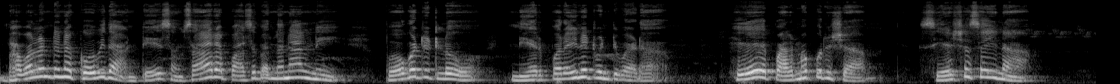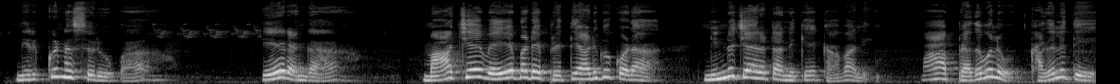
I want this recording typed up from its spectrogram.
భవలంటన కోవిద అంటే సంసార పాశబంధనాల్ని పోగొట్టట్లో నేర్పరైనటువంటి వాడా హే పరమపురుష శేషసైన నిర్గుణ స్వరూప. ఏ రంగా? మాచే వేయబడే ప్రతి అడుగు కూడా నిన్ను చేరటానికే కావాలి. మా పెదవులు కదలితే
